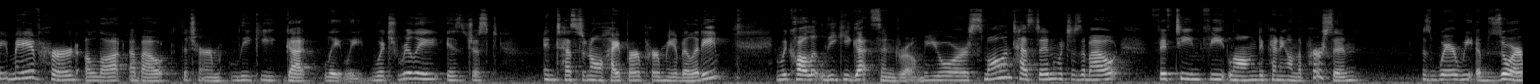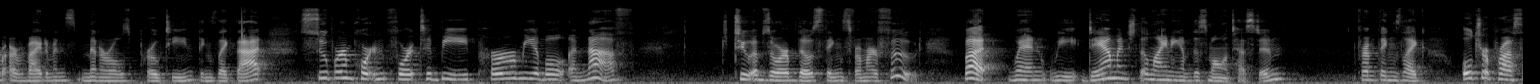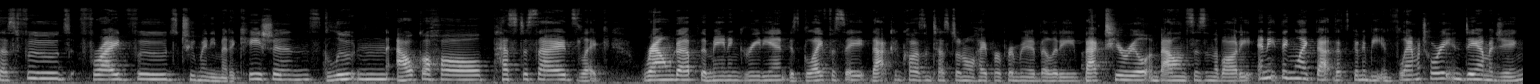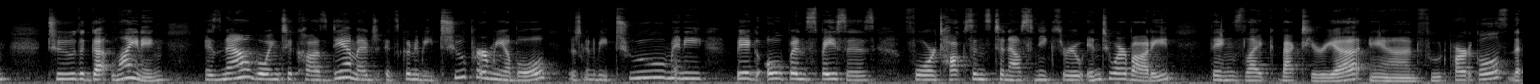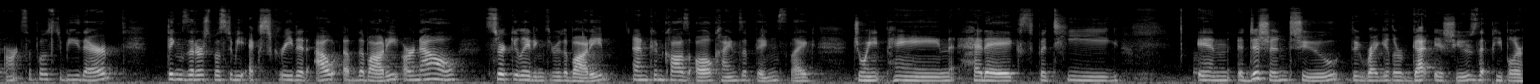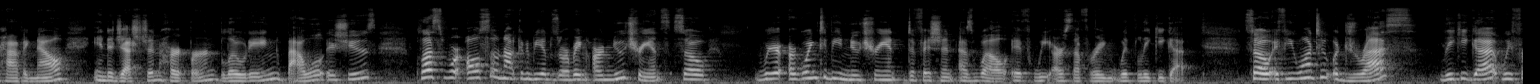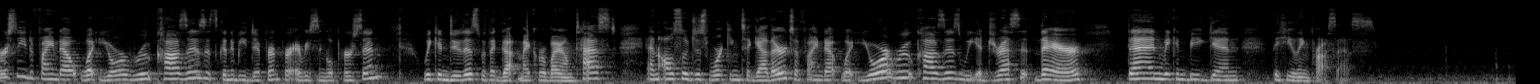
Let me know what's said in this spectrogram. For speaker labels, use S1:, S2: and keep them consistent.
S1: You may have heard a lot about the term leaky gut lately, which really is just intestinal hyperpermeability. And we call it leaky gut syndrome. Your small intestine, which is about 15 feet long, depending on the person, is where we absorb our vitamins, minerals, protein, things like that. Super important for it to be permeable enough to absorb those things from our food. But when we damage the lining of the small intestine from things like ultra processed foods, fried foods, too many medications, gluten, alcohol, pesticides like Roundup, the main ingredient is glyphosate. That can cause intestinal hyperpermeability, bacterial imbalances in the body, anything like that that's going to be inflammatory and damaging to the gut lining is now going to cause damage. It's going to be too permeable. There's going to be too many big open spaces for toxins to now sneak through into our body things like bacteria and food particles that aren't supposed to be there. Things that are supposed to be excreted out of the body are now circulating through the body and can cause all kinds of things like joint pain, headaches, fatigue, in addition to the regular gut issues that people are having now indigestion, heartburn, bloating, bowel issues. Plus, we're also not going to be absorbing our nutrients. So, we are going to be nutrient deficient as well if we are suffering with leaky gut. So, if you want to address leaky gut, we first need to find out what your root cause is. It's going to be different for every single person. We can do this with a gut microbiome test and also just working together to find out what your root cause is. We address it there, then we can begin the healing process.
